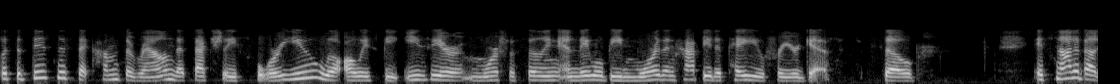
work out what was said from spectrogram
but the business that comes around that's actually for you will always be easier, more fulfilling, and they will be more than happy to pay you for your gifts. So it's not about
